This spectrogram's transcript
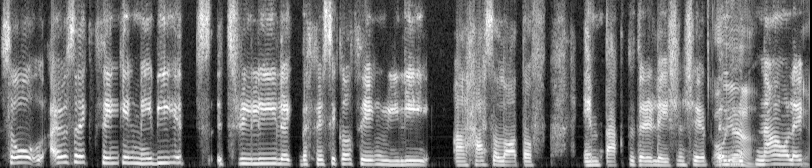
So I was like thinking maybe it's it's really like the physical thing really uh, has a lot of impact to the relationship. Oh, and yeah. now like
